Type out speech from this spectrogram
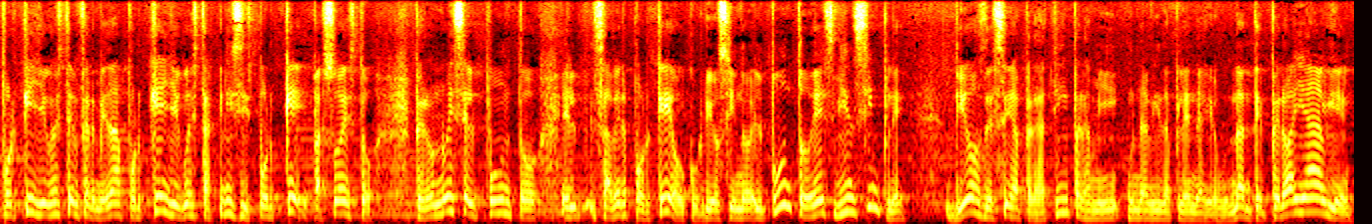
por qué llegó esta enfermedad, por qué llegó esta crisis, por qué pasó esto, pero no es el punto el saber por qué ocurrió, sino el punto es bien simple, Dios desea para ti y para mí una vida plena y abundante, pero hay alguien,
